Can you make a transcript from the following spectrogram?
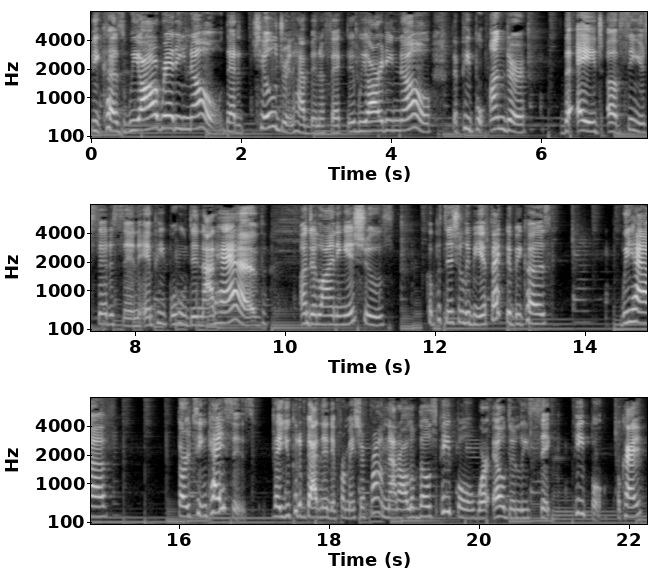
Because we already know that children have been affected. We already know that people under the age of senior citizen and people who did not have underlining issues could potentially be affected because we have 13 cases that you could have gotten that information from. Not all of those people were elderly, sick people. Okay.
